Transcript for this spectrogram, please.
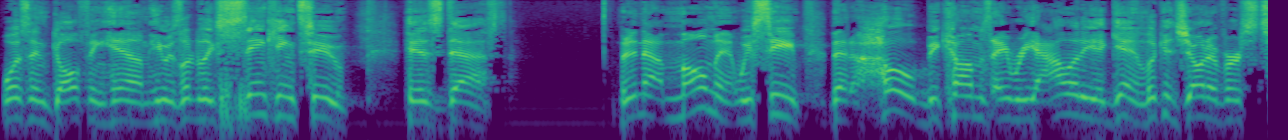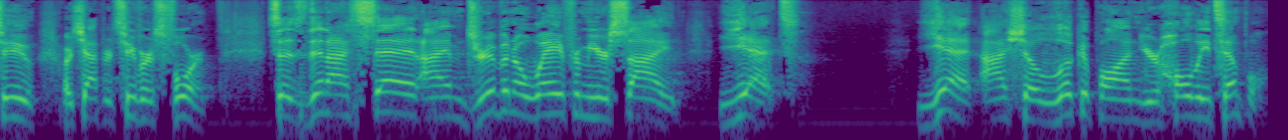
was engulfing him. He was literally sinking to his death. But in that moment, we see that hope becomes a reality again. Look at Jonah, verse 2, or chapter 2, verse 4. It says, Then I said, I am driven away from your sight, yet, yet I shall look upon your holy temple.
